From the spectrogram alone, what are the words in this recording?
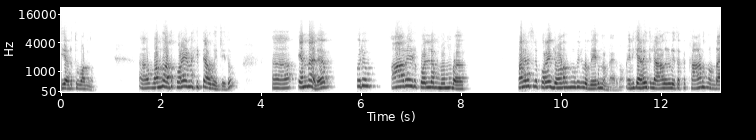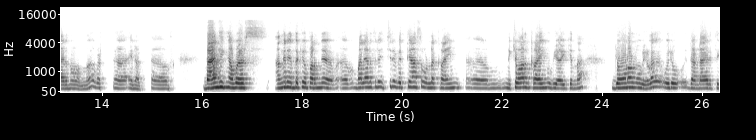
ഈ അടുത്ത് വന്നു. വന്നു അത് കുറെ എണ്ണം ഹിറ്റ് ആവുകയും ചെയ്തു. എന്നാൽ ഒരു ആറേഴ് കൊല്ലം മുമ്പ് മലയാളത്തിൽ കുറെ ജോണർ മൂവികൾ വരുന്നുണ്ടായിരുന്നു. എനിക്കറിയത്തില്ല ആളുകൾ ഇതൊക്കെ കാണുന്നുണ്ടായിരുന്നോ എന്ന് ബാങ്കിങ് അവേഴ്സ് അങ്ങനെ എന്തൊക്കെയോ പറഞ്ഞ് മലയാളത്തിൽ ഇച്ചിരി വ്യത്യാസമുള്ള ക്രൈം മിക്കവാറും ക്രൈം ഉപയോഗിക്കുന്ന ജോണർ മൂവികൾ ഒരു രണ്ടായിരത്തി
